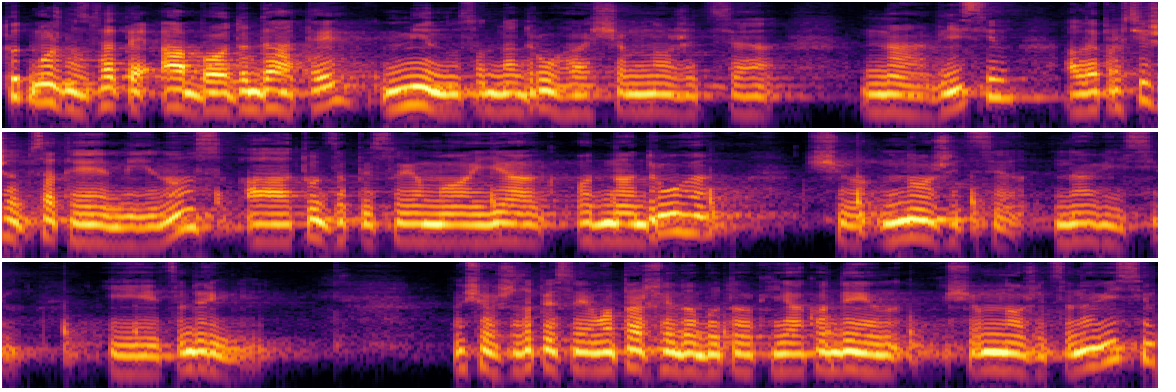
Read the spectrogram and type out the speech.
Тут можна записати або додати мінус 1 друга, що множиться на 8, але простіше написати мінус, а тут записуємо як 1 друга, що множиться на 8. І це дорівнює. Ну що ж, записуємо перший добуток як 1, що множиться на 8,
